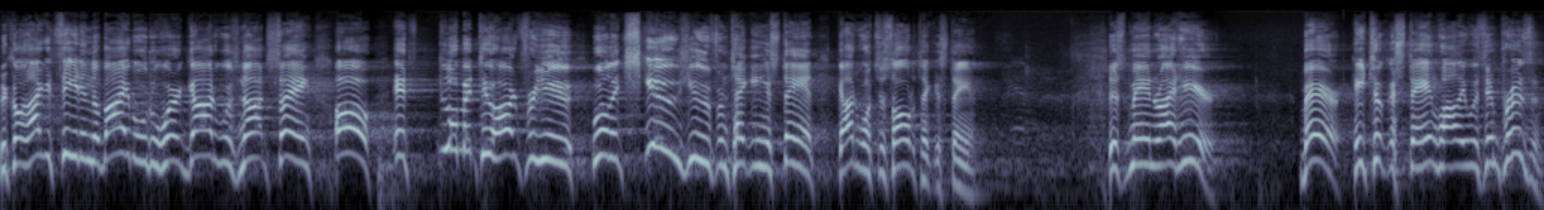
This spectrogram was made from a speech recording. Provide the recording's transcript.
Because I could see it in the Bible to where God was not saying, oh, it's a little bit too hard for you. We'll excuse you from taking a stand. God wants us all to take a stand. This man right here, Bear, he took a stand while he was in prison.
